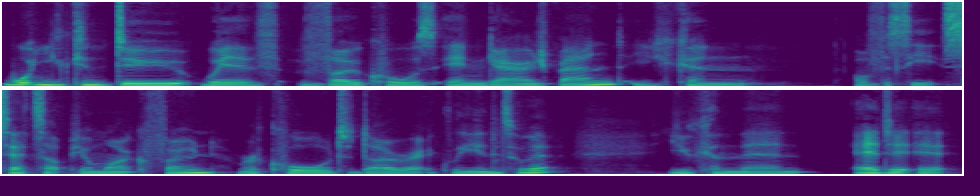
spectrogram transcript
What you can do with vocals in GarageBand, you can obviously set up your microphone, record directly into it. You can then edit it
